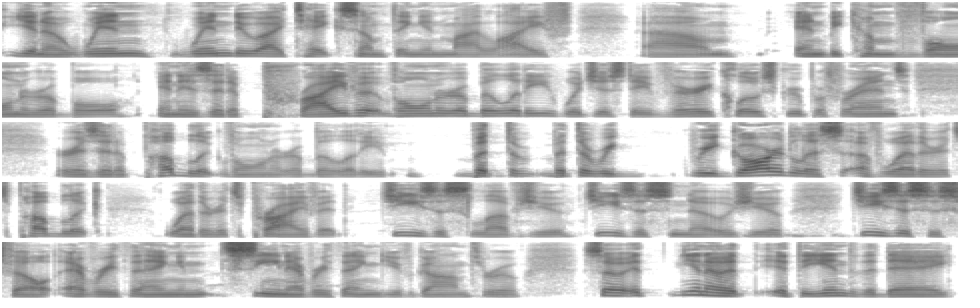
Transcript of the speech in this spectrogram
you know, when when do I take something in my life um, and become vulnerable? And is it a private vulnerability with just a very close group of friends, or is it a public vulnerability? But the but the re- regardless of whether it's public whether it's private. Jesus loves you. Jesus knows you. Jesus has felt everything and seen everything you've gone through. So, it, you know, at, at the end of the day,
